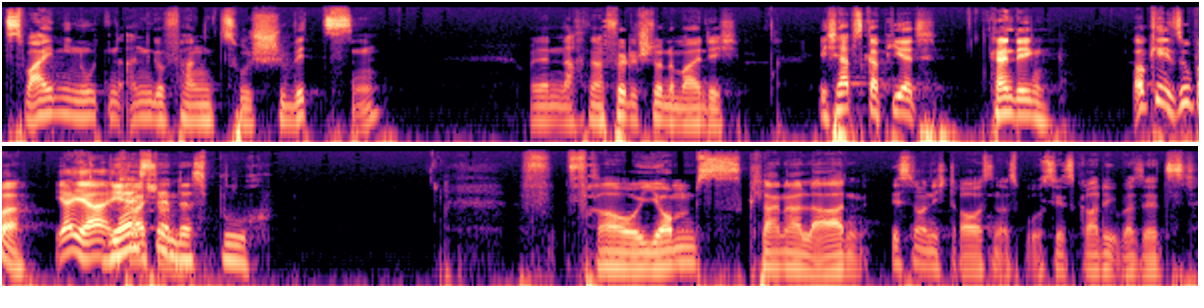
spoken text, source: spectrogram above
zwei Minuten angefangen zu schwitzen. Und dann nach einer Viertelstunde meinte ich, ich hab's kapiert. Kein Ding. Okay, super. Ja, ja, ich Wer ist denn schon. das Buch? F- Frau Joms kleiner Laden. Ist noch nicht draußen, das Buch ist jetzt gerade übersetzt.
